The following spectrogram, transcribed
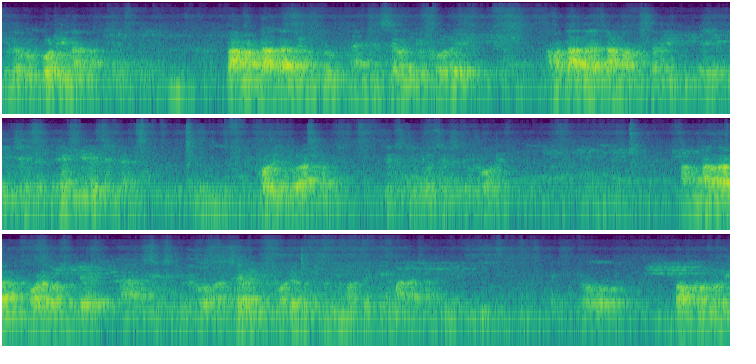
এগুলো খুব কঠিন আলাপ। তো আমার দাদা যেহেতু নাইনটিন সেভেন্টি ফোরে আমার দাদা জামাত ইসলামী ই ছিলেন, এমপিএ ছিলেন, ফরিদপুর আসনে সিক্সটি টু সিক্সটি ফোরে আমার দাদা পরবর্তীতে সিক্সটি ফোর সেভেন্টি ফোরে হচ্ছে নিহত গিয়ে মারা যান। তো তখন ওই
